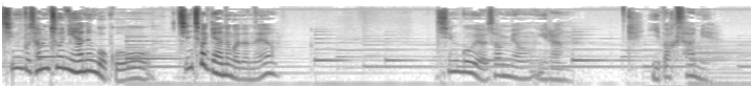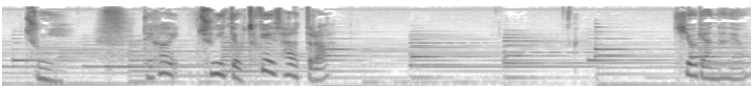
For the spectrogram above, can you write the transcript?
친구 삼촌이 하는 거고 친척이 하는 거잖아요. 친구 6명이랑 2박 3일 중2 내가 중2 때 어떻게 살았더라? 기억이 안 나네요.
